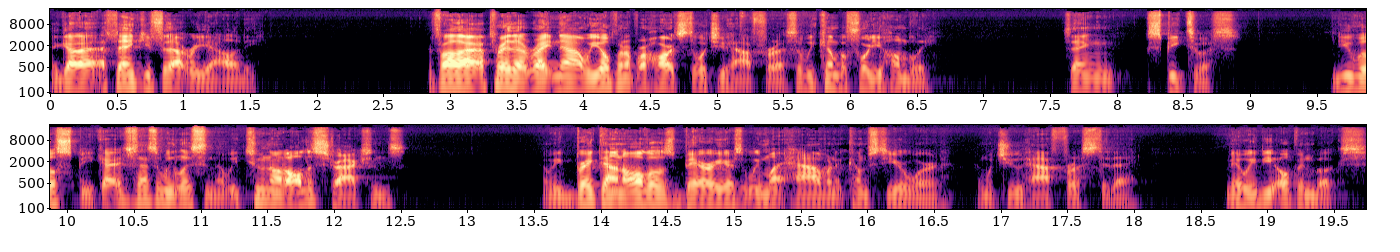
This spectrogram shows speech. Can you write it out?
And God, I thank you for that reality. And Father, I pray that right now we open up our hearts to what you have for us, that we come before you humbly, saying, Speak to us. You will speak. I just ask that we listen, that we tune out all distractions, and we break down all those barriers that we might have when it comes to your word and what you have for us today. May we be open books.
